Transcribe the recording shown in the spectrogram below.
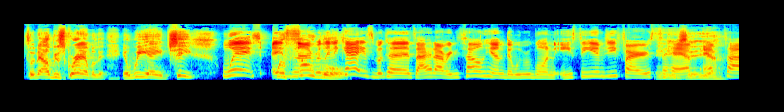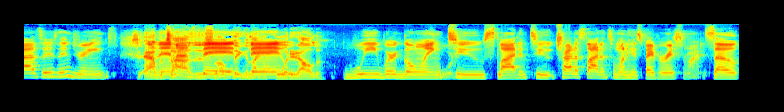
so now we're scrambling, and we ain't cheap. Which We're is not really the case because I had already told him that we were going to ECMG first And to have said, yeah. appetizers and drinks. And appetizers, so I'm thinking like a forty dollar. We were going Forty. to slide into try to slide into one of his favorite restaurants. So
